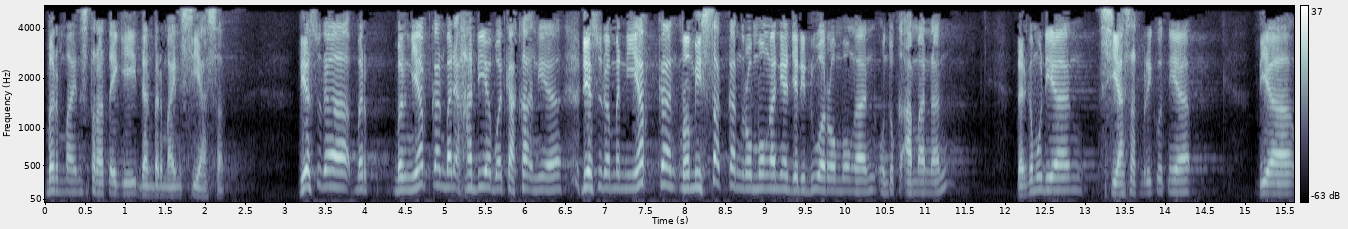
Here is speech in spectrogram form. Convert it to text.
bermain strategi dan bermain siasat. Dia sudah ber, menyiapkan banyak hadiah buat kakaknya. Dia sudah menyiapkan, memisahkan rombongannya jadi dua rombongan untuk keamanan. Dan kemudian siasat berikutnya, dia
